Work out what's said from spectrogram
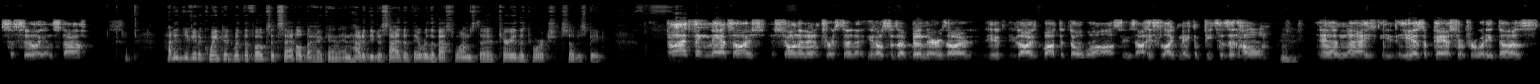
Sicilian style. How did you get acquainted with the folks at Saddleback, and, and how did you decide that they were the best ones to carry the torch, so to speak? Well, I think Matt's always shown an interest in it. You know, since I've been there, he's always he, he's always bought the dough balls. He's always liked making pizzas at home, mm-hmm. and uh, he, he has a passion for what he does.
